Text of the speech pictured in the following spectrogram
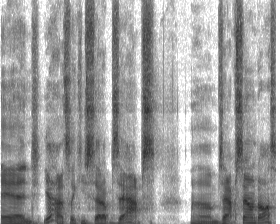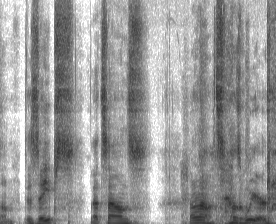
and yeah, it's like you set up Zaps. Um, Zaps sound awesome. Zapes that sounds I don't know. It sounds weird.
